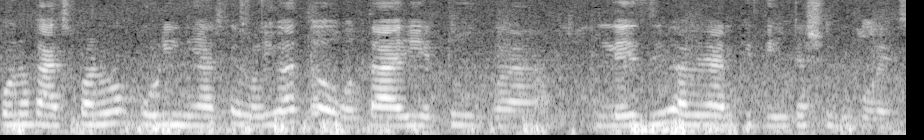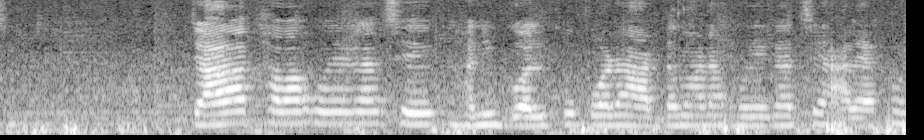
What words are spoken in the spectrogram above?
কোনো কাজকর্ম করিনি আজকে রবিবার তো, তাই একটু লেজিভাবে আর কি দিনটা শুরু করেছি। চা খাওয়া হয়ে গেছে, খানিক গল্প করা, আড্ডা মারা হয়ে গেছে, আর এখন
